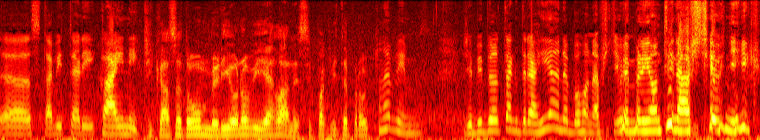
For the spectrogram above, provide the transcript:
eh, staviteli Kleiny. Říká se tomu milionový jehlan, jestli pak víte proč? Nevím že by byl tak drahý, anebo ho navštívil milion ty návštěvník.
